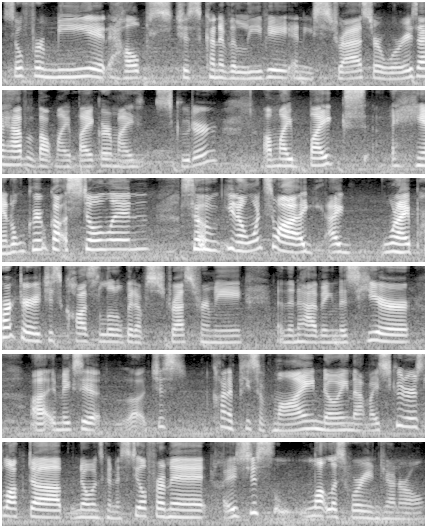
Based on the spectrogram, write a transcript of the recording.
So for me, it helps just kind of alleviate any stress or worries I have about my bike or my scooter. Uh, my bike's handle grip got stolen, so you know once in a while, I, I when I parked there, it just caused a little bit of stress for me. And then having this here, uh, it makes it uh, just kind of peace of mind knowing that my scooter's locked up, no one's going to steal from it. It's just a lot less worry in general.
